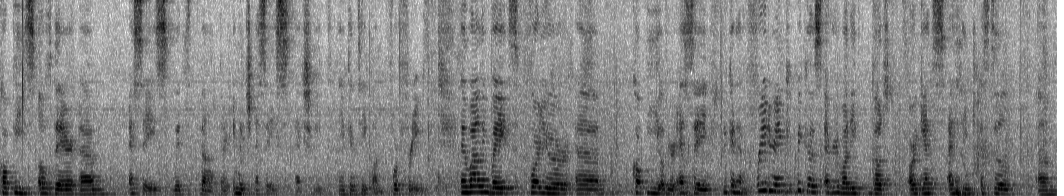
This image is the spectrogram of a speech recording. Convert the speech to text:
copies of their um, essays with, well, their image essays actually. You can take one for free. And while you wait for your um, copy of your essay, you can have a free drink because everybody got or gets, I think, a still um.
